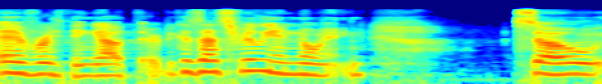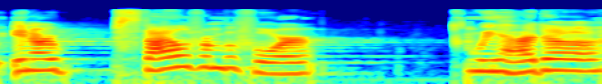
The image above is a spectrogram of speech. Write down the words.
everything out there, because that's really annoying. So in our style from before, we had a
